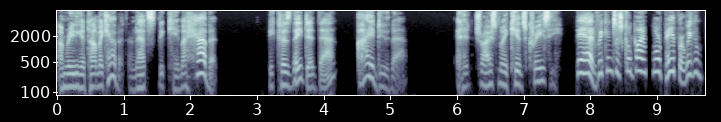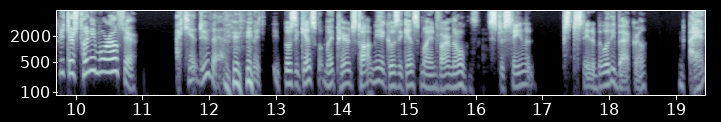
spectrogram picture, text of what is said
I'm reading Atomic Habit, and that's became a habit because they did that. I do that, and it drives my kids crazy. Dad, we can just go buy more paper. We can. There's plenty more out there. I can't do that. it, it, goes against what my parents taught me. It goes against my environmental sustainment sustainability background. I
